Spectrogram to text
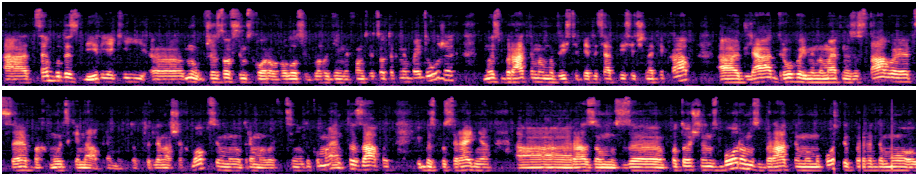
А Це буде збір, який е, ну вже зовсім скоро оголосить благодійний фонд відсоток небайдужих. Ми збиратимемо 250 тисяч на пікап. А для другої мінометної застави це Бахмутський напрямок. Тобто для наших хлопців ми отримали офіційні документи, запит і безпосередньо разом з поточним збором збиратимемо кошти, передамо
